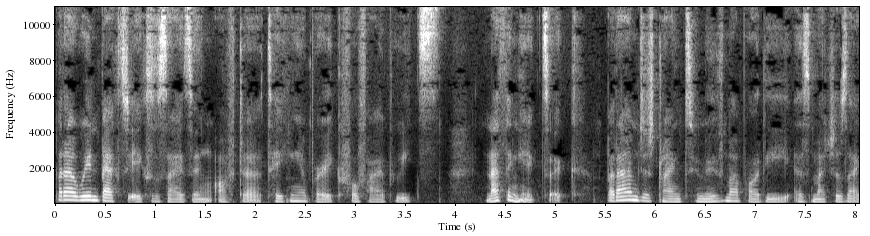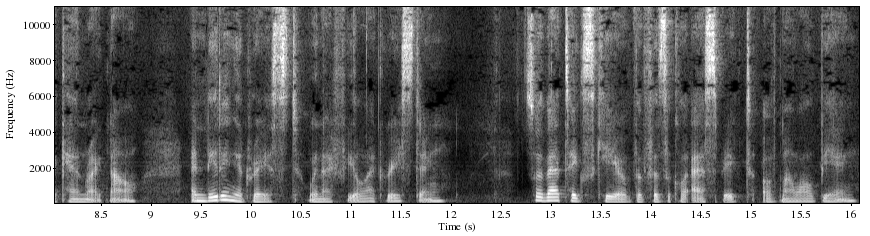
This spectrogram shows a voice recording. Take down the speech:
But I went back to exercising after taking a break for five weeks. Nothing hectic, but I'm just trying to move my body as much as I can right now and letting it rest when I feel like resting. So that takes care of the physical aspect of my well being.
